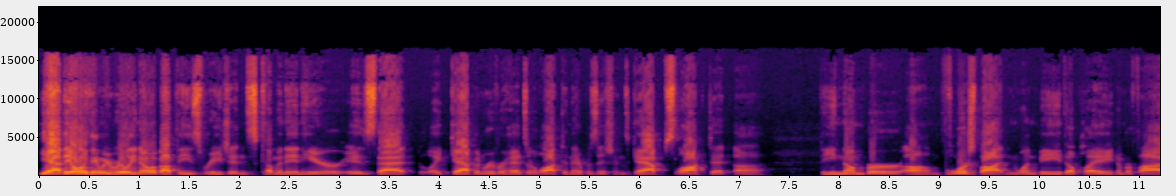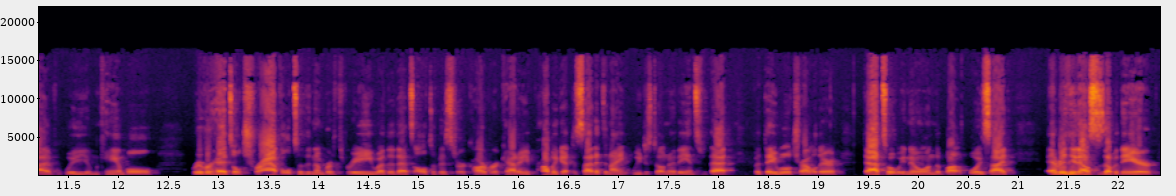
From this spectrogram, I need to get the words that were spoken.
Yeah, the only thing we really know about these regions coming in here is that like Gap and Riverheads are locked in their positions. Gap's locked at uh, the number um, four spot in one B. They'll play number five, William Campbell. Riverheads will travel to the number three, whether that's Altavista or Carver Academy. Probably got decided tonight. We just don't know the answer to that, but they will travel there. That's what we know on the bo- boys side. Everything else is up in the air.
